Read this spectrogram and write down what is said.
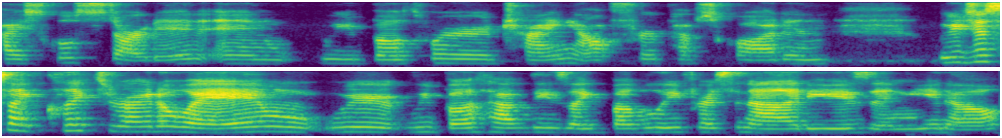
high school started, and we both were trying out for pep squad, and we just like clicked right away. And we're we both have these like bubbly personalities, and you know,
